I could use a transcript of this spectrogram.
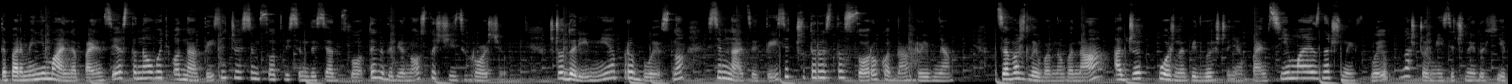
Тепер мінімальна пенсія становить 1780 злотих 96 грошів, що дорівнює приблизно 17 441 гривня. Це важлива новина, адже кожне підвищення пенсії має значний вплив на щомісячний дохід.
